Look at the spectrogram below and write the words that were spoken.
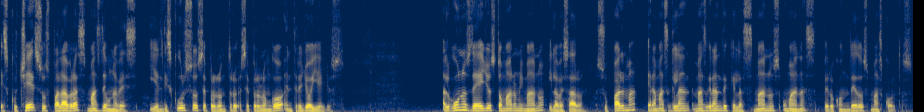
escuché sus palabras más de una vez, y el discurso se prolongó, entre yo y ellos. Algunos de ellos tomaron mi mano y la besaron. Su palma era más grande que las manos humanas, pero con dedos más cortos.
